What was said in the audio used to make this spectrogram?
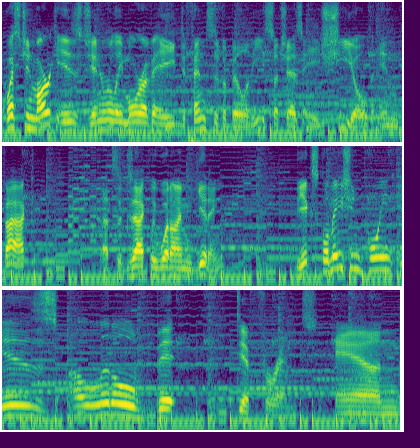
Question mark is generally more of a defensive ability, such as a shield. In fact, that's exactly what I'm getting. The exclamation point is a little bit different, and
